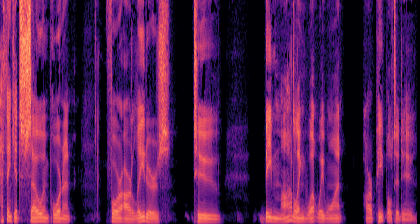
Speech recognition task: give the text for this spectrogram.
I think it's so important for our leaders to be modeling what we want our people to do.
